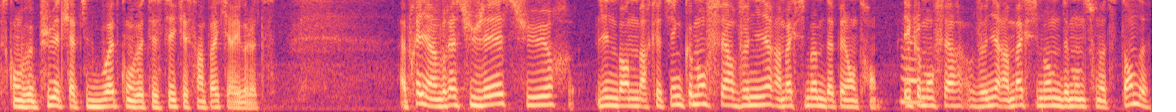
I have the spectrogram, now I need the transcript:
Parce qu'on veut plus être la petite boîte qu'on veut tester, qui est sympa, qui est rigolote. Après, il y a un vrai sujet sur l'inbound marketing. Comment faire venir un maximum d'appels entrants Ouais. et comment faire venir un maximum de monde sur notre stand.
